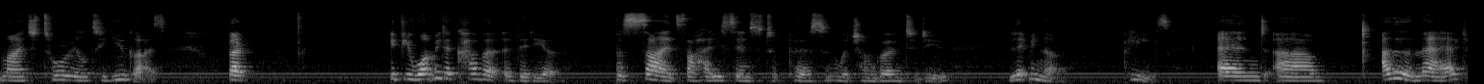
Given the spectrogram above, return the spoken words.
my tutorial to you guys. But if you want me to cover a video besides the highly sensitive person, which I'm going to do, let me know, please. And um, other than that,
